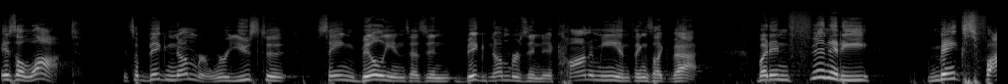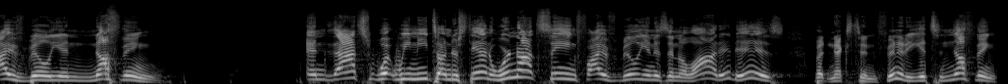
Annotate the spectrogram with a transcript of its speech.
is a lot, it's a big number. We're used to saying billions as in big numbers in economy and things like that. But infinity makes 5 billion nothing. And that's what we need to understand. We're not saying 5 billion isn't a lot, it is, but next to infinity, it's nothing.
